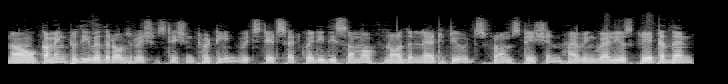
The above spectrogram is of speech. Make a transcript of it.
now coming to the weather observation station 13 which states that query the sum of northern latitudes from station having values greater than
